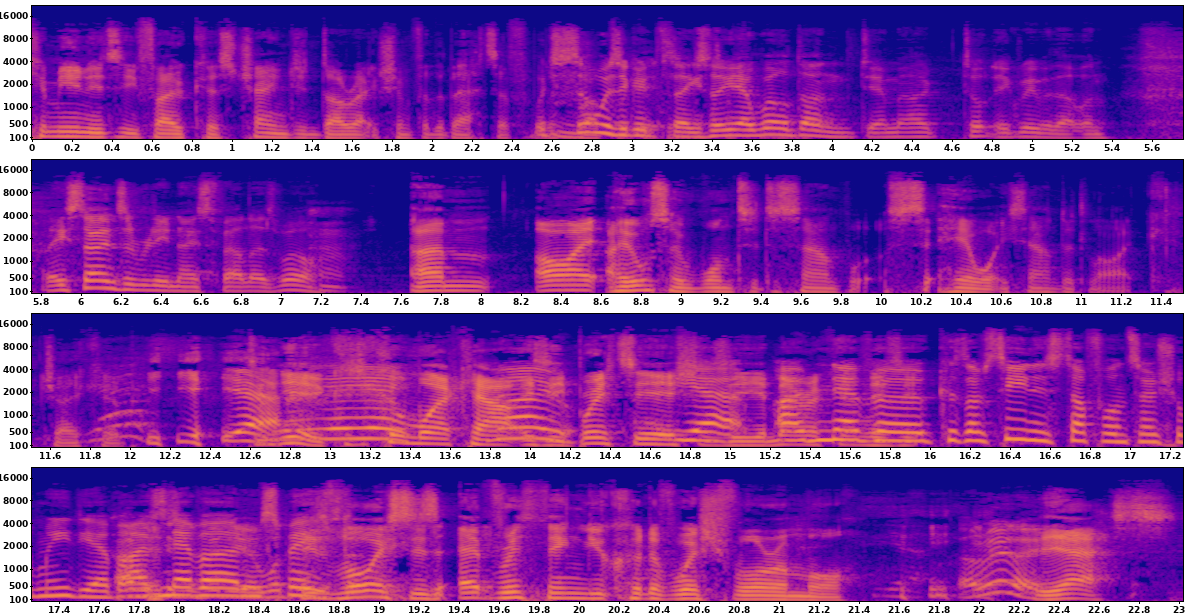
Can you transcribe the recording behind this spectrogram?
community focus change in direction for the better for Which the is always a good thing. So yeah, well done, Jim. I totally agree with that one. And he sounds a really nice fella as well. um I, I also wanted to sound hear what he sounded like Jacob yeah. Didn't you? Because Yeah, you couldn't work out is he British yeah, is he American I've never because I've seen his stuff on social media, but Have I've you seen the never heard him video? What his voice is everything you could have wished for and more Oh really? Yes.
